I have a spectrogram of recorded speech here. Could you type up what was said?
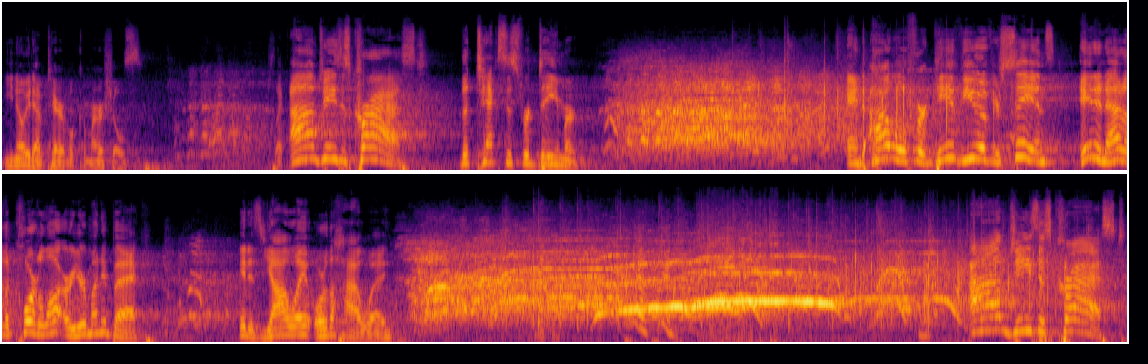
You know he'd have terrible commercials. It's like, I'm Jesus Christ, the Texas Redeemer. and I will forgive you of your sins in and out of the court of law or your money back. It is Yahweh or the highway. I'm Jesus Christ,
